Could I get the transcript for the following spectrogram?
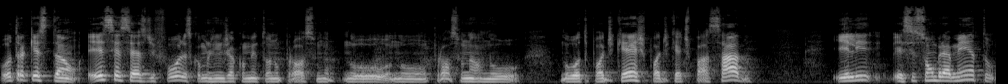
Outra questão, esse excesso de folhas, como a gente já comentou no próximo, no, no próximo não, no, no outro podcast, podcast passado, ele, esse sombreamento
